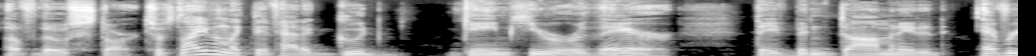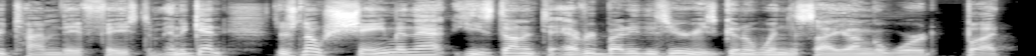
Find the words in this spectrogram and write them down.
of those starts. So it's not even like they've had a good game here or there. They've been dominated every time they've faced him. And again, there's no shame in that. He's done it to everybody this year. He's going to win the Cy Young Award. But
